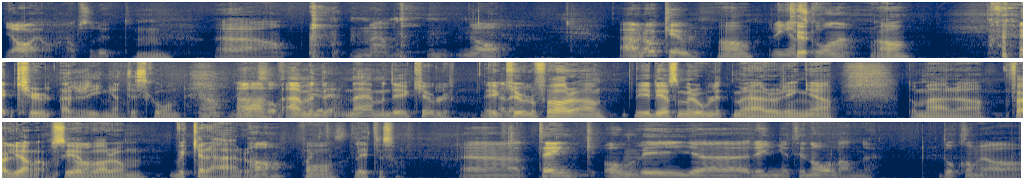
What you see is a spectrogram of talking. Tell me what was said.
Ja, ja, absolut. Mm. Eh, men, ja. Ja men det var kul. Ja, Ringa kul. till Skåne. Ja. kul att ringa till Skåne. Ja, Ja, nej, men det. nej men det är kul. Det är Eller? kul att få höra. Det är det som är roligt med det här att ringa de här uh, följarna och se Ja. vad de, vilka det är och, Ja, och lite så. Eh, tänk om vi eh, ringer till Norrland nu. Då kommer jag...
